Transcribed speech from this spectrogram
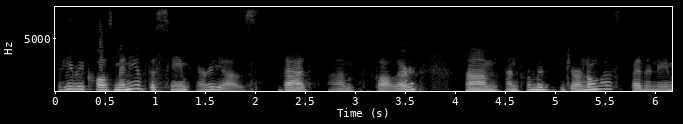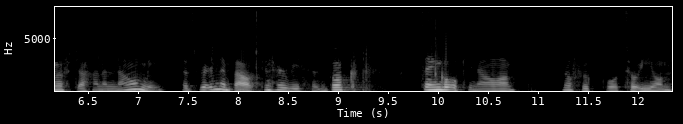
So he recalls many of the same areas that um, a scholar um, and former journalist by the name of Jahana Naomi has written about in her recent book, Sengo Okinawa no Fukko to Ion.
